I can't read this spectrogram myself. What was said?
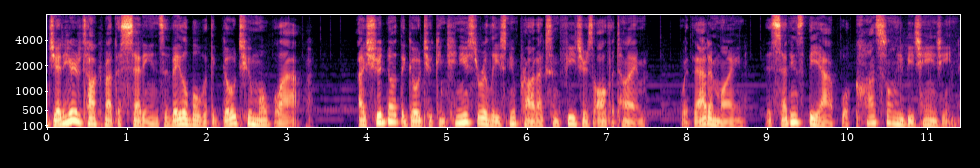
Jed here to talk about the settings available with the GoTo mobile app. I should note that GoTo continues to release new products and features all the time. With that in mind, the settings of the app will constantly be changing.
